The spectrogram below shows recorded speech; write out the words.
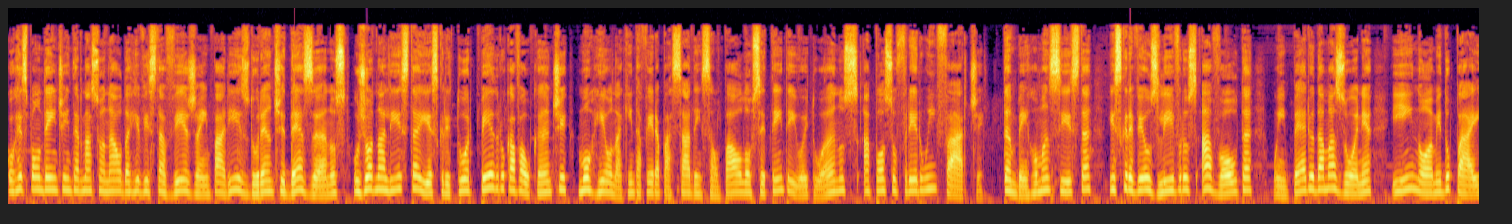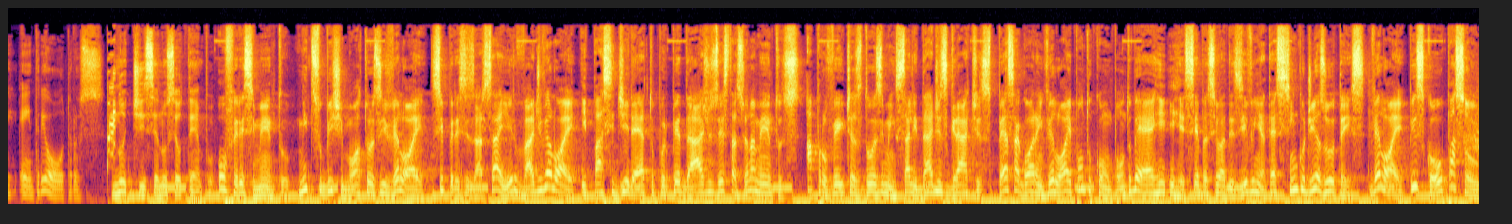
Correspondente internacional da revista Veja em Paris durante 10 anos, o jornalista e escritor Pedro Cavalcante morreu na quinta-feira passada em São Paulo aos 78 anos após sofrer um infarte também romancista, escreveu os livros A Volta, O Império da Amazônia e Em Nome do Pai, entre outros. Notícia no seu tempo. Oferecimento: Mitsubishi Motors e Veloy. Se precisar sair, vá de Veloy e passe direto por pedágios e estacionamentos. Aproveite as 12 mensalidades grátis. Peça agora em veloy.com.br e receba seu adesivo em até 5 dias úteis. Veloy, piscou, passou.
